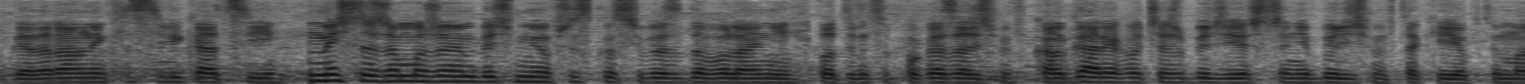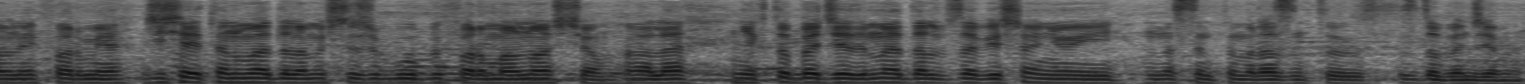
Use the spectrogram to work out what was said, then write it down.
w generalnej klasyfikacji. Myślę, że możemy być mimo wszystko z siebie zadowoleni po tym, co pokazaliśmy w Calgary, chociaż będzie jeszcze nie byliśmy w takiej optymalnej formie. Dzisiaj ten medal myślę, że byłby formalnością, ale niech to będzie medal w zawieszeniu i następnym razem to zdobędziemy.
